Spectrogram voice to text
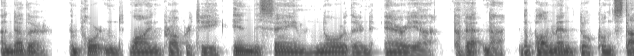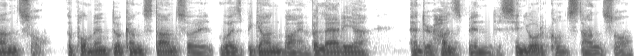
another important wine property in the same northern area of Etna, the Palmento Costanzo. The Palmento Costanzo was begun by Valeria and her husband, Signor Costanzo,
